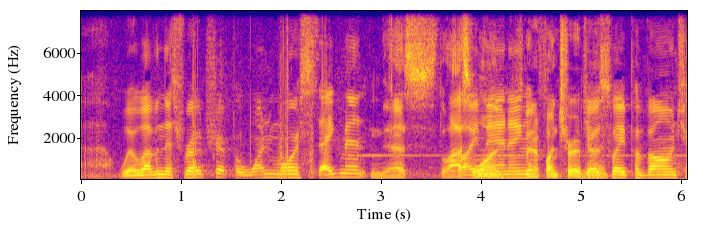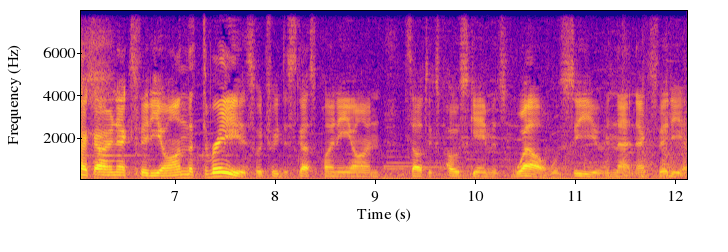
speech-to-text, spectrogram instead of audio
uh, we're loving this road trip for one more segment. Yes, the last one. Manning, it's been a fun trip. Josue Pavone. Check out our next video on the threes, which we discussed plenty on Celtics post game as well. We'll see you in that next video.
